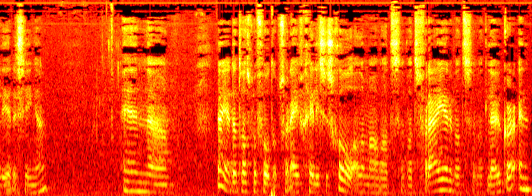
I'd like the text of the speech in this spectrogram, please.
leren zingen. En uh, nou ja, dat was bijvoorbeeld op zo'n evangelische school allemaal wat, wat vrijer, wat, wat leuker. En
